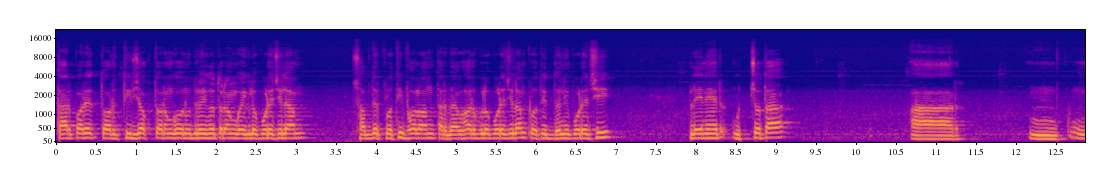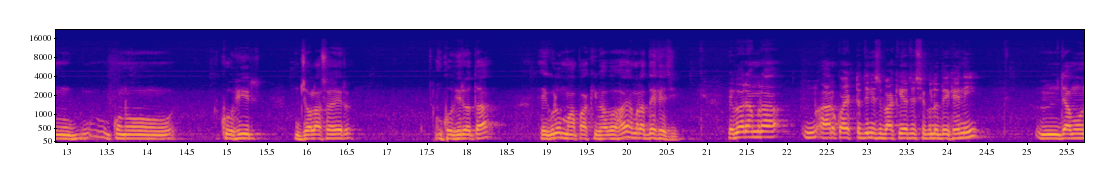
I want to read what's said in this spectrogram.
তারপরে তর, তির্যক তরঙ্গ অনুদ্রৈক তরঙ্গ, এগুলো পড়েছিলাম। শব্দের প্রতিফলন, তার ব্যবহারগুলো পড়েছিলাম, প্রতিধ্বনি পড়েছি। প্লেনের উচ্চতা, আর কোনো গভীর জলাশয়ের গভীরতা, এগুলো মাপা কীভাবে হয় আমরা দেখেছি। এবার আমরা আর কয়েকটা জিনিস বাকি আছে সেগুলো দেখে নিই। যেমন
